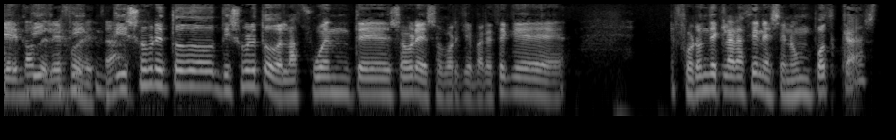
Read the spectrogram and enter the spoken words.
eh, cerca o de lejos di- está. di sobre todo, di sobre todo la fuente sobre eso, porque parece que fueron declaraciones en un podcast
